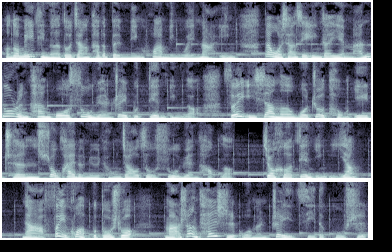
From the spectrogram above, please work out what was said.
很多媒体呢都将她的本名化名为那英。但我相信应该也蛮多人看过《溯源》这部电影了，所以以下呢我就统一称受害的女童叫做溯源好了，就和电影一样。那废话不多说，马上开始我们这一集的故事。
